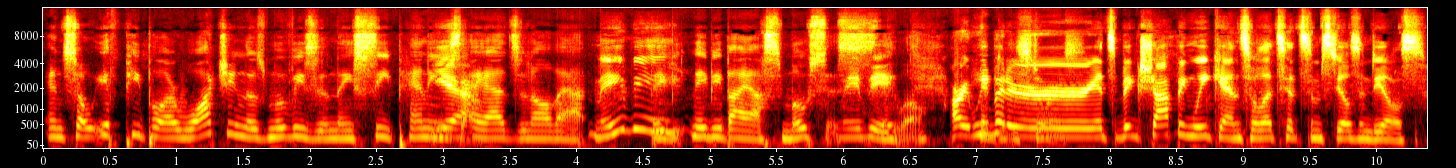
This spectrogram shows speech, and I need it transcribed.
And so if people are watching those movies and they see Penney's Yeah. ads and all that, Maybe. maybe, maybe by osmosis, Maybe. they will. All right, we head to the better. It's big shopping weekend, so let's hit some steals and deals.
